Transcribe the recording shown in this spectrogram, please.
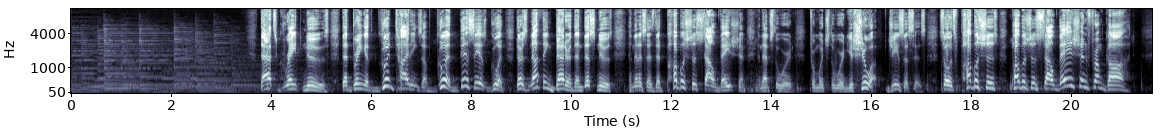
That's great news that bringeth good tidings of good. This is good. There's nothing better than this news. And then it says that publishes salvation. And that's the word from which the word Yeshua, Jesus is. So it publishes, publishes salvation from God.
